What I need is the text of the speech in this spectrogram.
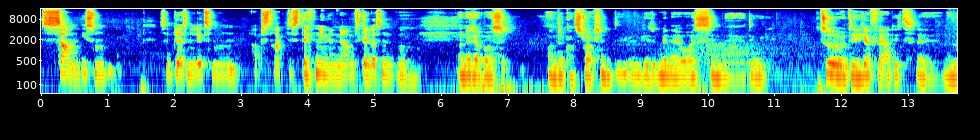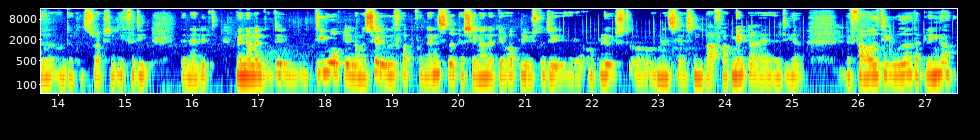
sammen i sådan, så det bliver sådan lidt sådan nogle abstrakte stemninger nærmest, eller sådan, hvor, mm. Og netop også under construction, det er lidt, men er jo også en, øh, det er jo ikke, betyder jo, at det ikke er færdigt øh, med noget under construction. Ikke fordi den er lidt, men når man, det, de ord bliver, når man ser det udefra på den anden side, at patienterne bliver oplyst, og det, eller opløst, og, og man ser sådan bare fragmenter af alle de her øh, farvede dioder, der blinker.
